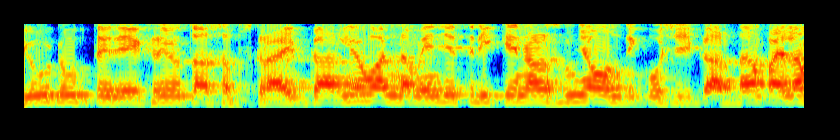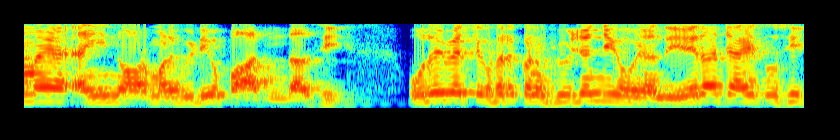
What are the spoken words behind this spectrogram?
YouTube ਤੇ ਦੇਖ ਰਹੇ ਹੋ, ਤਾਂ ਸਬਸਕ੍ਰਾਈਬ ਕਰ ਲਿਓ। ਆ ਨਵੇਂ ਜੇ ਤਰੀਕੇ ਨਾਲ ਸਮਝਾਉਣ ਦੀ ਕੋਸ਼ਿਸ਼ ਕਰਦਾ। ਪਹਿਲਾਂ ਮੈਂ ਐਂ ਨਾਰਮਲ ਵੀਡੀਓ ਪਾ ਦਿੰਦਾ ਸੀ। ਉਹਦੇ ਵਿੱਚ ਫਿਰ ਕਨਫਿਊਜ਼ਨ ਜੀ ਹੋ ਜਾਂਦੀ। ਇਹਦਾ ਚਾਹੇ ਤੁਸੀਂ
